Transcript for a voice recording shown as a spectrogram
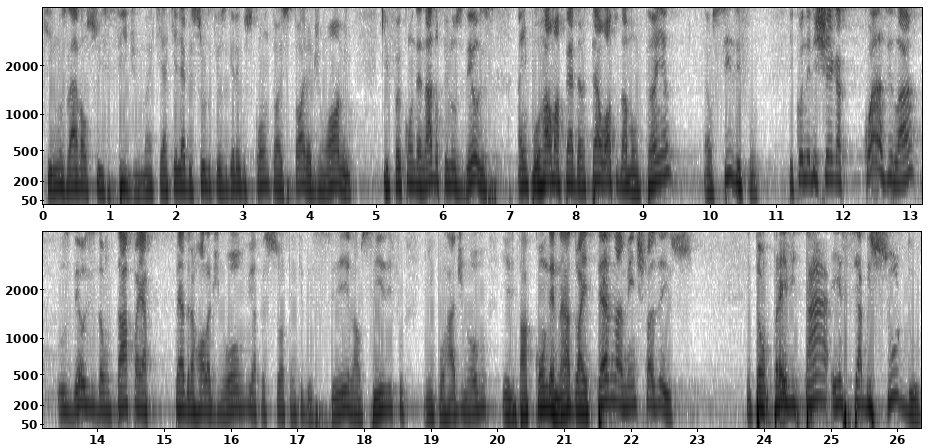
que nos leva ao suicídio, né? que é aquele absurdo que os gregos contam a história de um homem que foi condenado pelos deuses a empurrar uma pedra até o alto da montanha, é o Sísifo, e quando ele chega quase lá, os deuses dão um tapa e a pedra rola de novo e a pessoa tem que descer lá o Sísifo e empurrar de novo, e ele está condenado a eternamente fazer isso. Então, para evitar esse absurdo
